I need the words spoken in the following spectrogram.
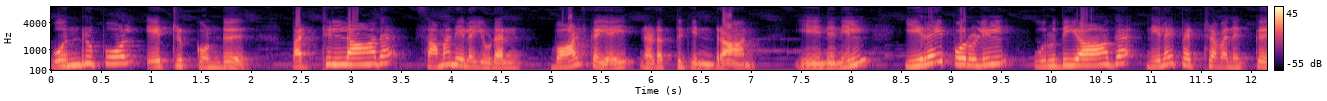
ஒன்று போல் ஏற்றுக்கொண்டு பற்றில்லாத சமநிலையுடன் வாழ்க்கையை நடத்துகின்றான். ஏனெனில் இறைபொருளில் உறுதியாக நிலை பெற்றவனுக்கு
